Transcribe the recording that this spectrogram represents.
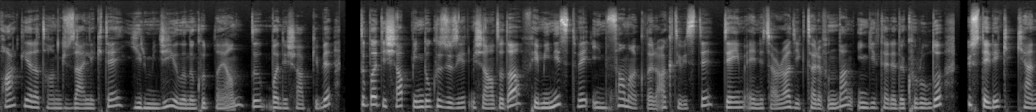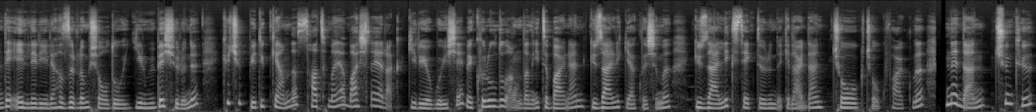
fark yaratan güzellikte 20. yılını kutlayan The Body Shop gibi The Body Shop 1976'da feminist ve insan hakları aktivisti Dame Anita Roddick tarafından İngiltere'de kuruldu. Üstelik kendi elleriyle hazırlamış olduğu 25 ürünü küçük bir dükkanda satmaya başlayarak giriyor bu işe ve kurulduğu andan itibaren güzellik yaklaşımı güzellik sektöründekilerden çok çok farklı. Neden? Çünkü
